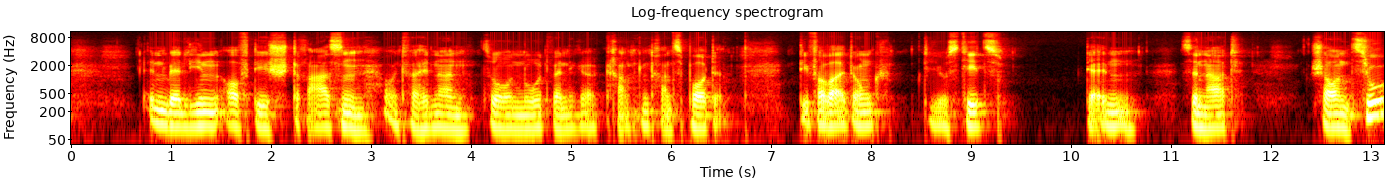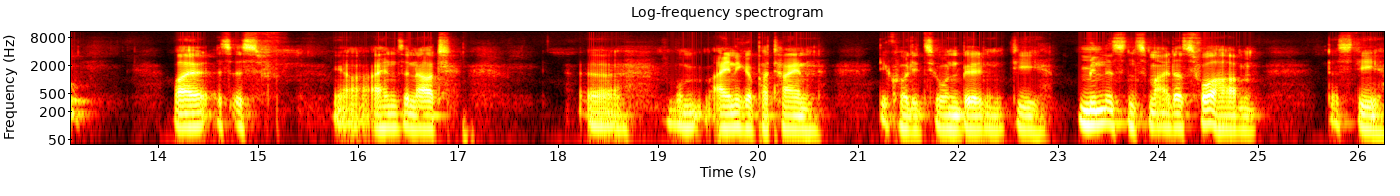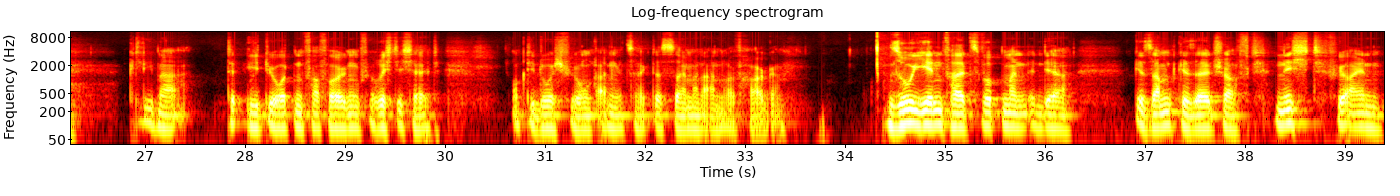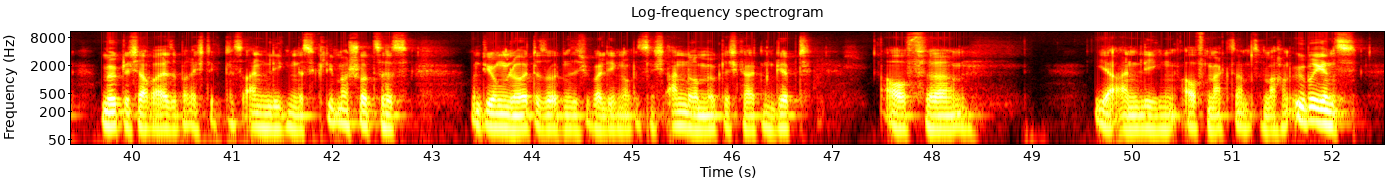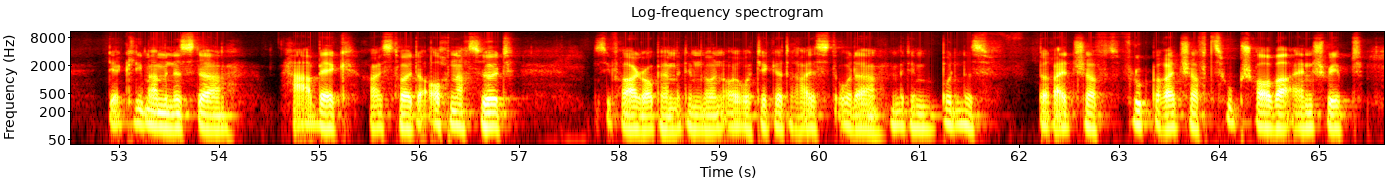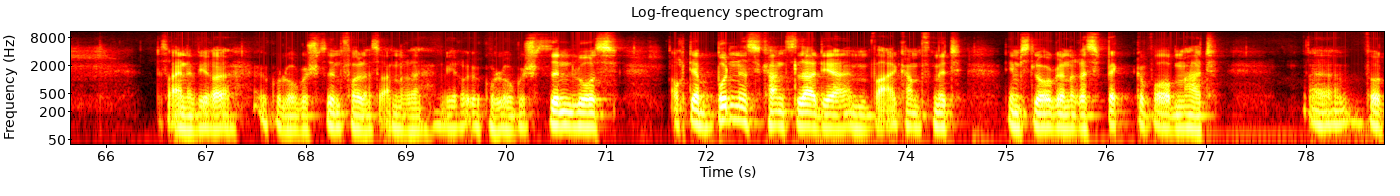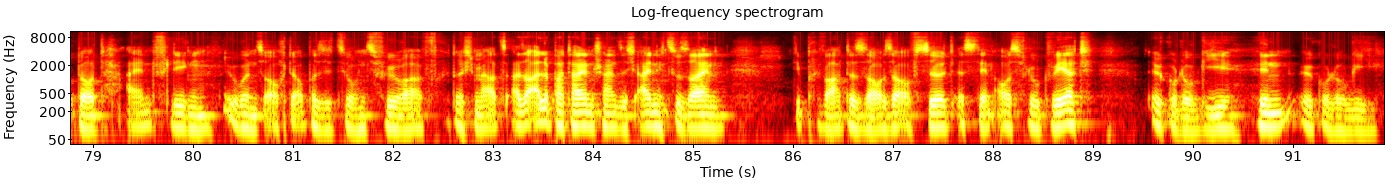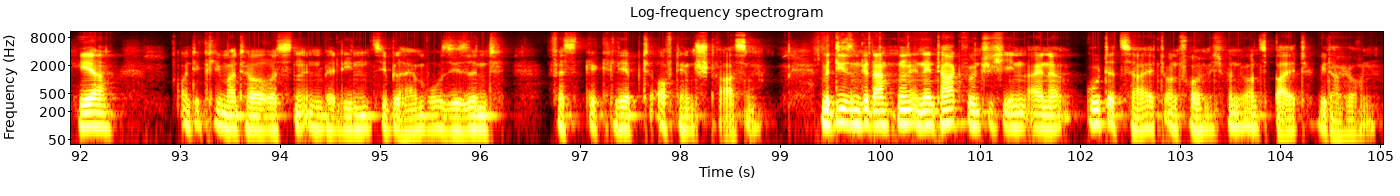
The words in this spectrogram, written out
in Berlin auf die Straßen und verhindern so notwendige Krankentransporte. Die Verwaltung, die Justiz, der Innensenat schauen zu, weil es ist ja ein Senat, äh, wo einige Parteien die Koalition bilden, die mindestens mal das Vorhaben, dass die Klimaidioten verfolgen, für richtig hält. Ob die Durchführung angezeigt ist, sei mal eine andere Frage. So jedenfalls wird man in der Gesamtgesellschaft nicht für ein möglicherweise berechtigtes Anliegen des Klimaschutzes und die jungen Leute sollten sich überlegen, ob es nicht andere Möglichkeiten gibt, auf äh, ihr Anliegen aufmerksam zu machen. Übrigens, der Klimaminister Habeck reist heute auch nach Sylt ist die Frage, ob er mit dem 9-Euro-Ticket reist oder mit dem Bundesbereitschafts-, Flugbereitschaftshubschrauber einschwebt. Das eine wäre ökologisch sinnvoll, das andere wäre ökologisch sinnlos. Auch der Bundeskanzler, der im Wahlkampf mit dem Slogan Respekt geworben hat, äh, wird dort einfliegen. Übrigens auch der Oppositionsführer Friedrich Merz. Also alle Parteien scheinen sich einig zu sein, die private Sause auf Sylt ist den Ausflug wert. Ökologie hin, Ökologie her. Und die Klimaterroristen in Berlin, sie bleiben, wo sie sind, festgeklebt auf den Straßen. Mit diesen Gedanken in den Tag wünsche ich Ihnen eine gute Zeit und freue mich, wenn wir uns bald wieder hören.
